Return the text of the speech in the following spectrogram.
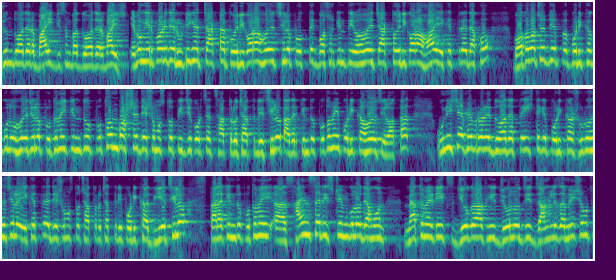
June দু হাজার বাইশ ডিসেম্বর দু হাজার বাইশ। এবং এরপরে যে রুটিনের চার্টটা তৈরি করা হয়েছিল, প্রত্যেক বছর কিন্তু এভাবেই চার্ট তৈরি করা হয়। এক্ষেত্রে দেখো, গত বছর যে পরীক্ষাগুলো হয়েছিল, প্রথমেই কিন্তু প্রথম বর্ষে যে সমস্ত পিজি কোর্সের ছাত্রছাত্রী ছিল, তাদের কিন্তু প্রথমেই পরীক্ষা হয়েছিল। অর্থাৎ উনিশে ফেব্রুয়ারি দু হাজার তেইশ থেকে পরীক্ষা শুরু হয়েছিল। এক্ষেত্রে যে সমস্ত ছাত্রছাত্রী পরীক্ষা দিয়েছিল, তারা কিন্তু প্রথমেই সায়েন্সের স্ট্রিমগুলো যেমন ম্যাথমেটিক্স জিওগ্রাফি জিওলজি জার্নালিজম এই সমস্ত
